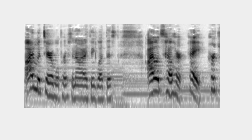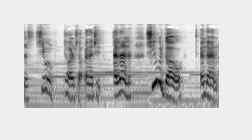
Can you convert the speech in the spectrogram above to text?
I'm a terrible person now I think about this. I would tell her, "Hey, hurt yourself." She would tell herself, and then she, and then she would go, and then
